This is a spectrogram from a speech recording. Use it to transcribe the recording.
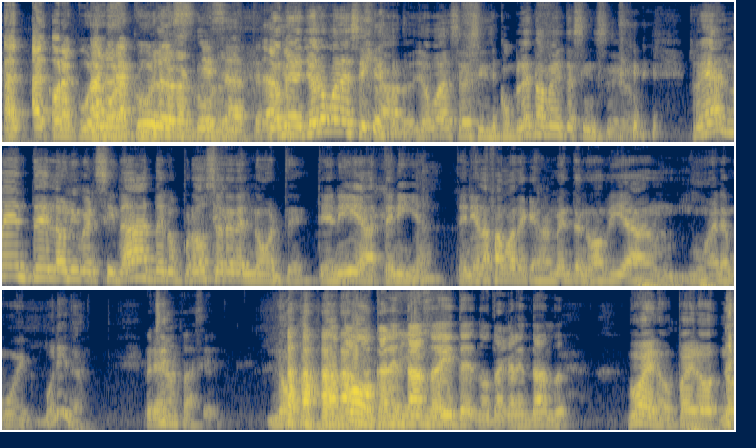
al, al oráculo. Al oráculo. Al oráculo. Exacto. No, mira, yo lo voy a decir claro, yo voy a ser sin- completamente sincero. Realmente la Universidad de los Próceres del Norte tenía, tenía, tenía la fama de que realmente no había mujeres muy bonitas. Pero Sí. eran fáciles. No, tampoco. calentando. ¿viste? No está calentando. Bueno, pero no. Eh,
